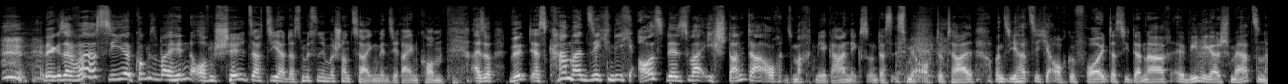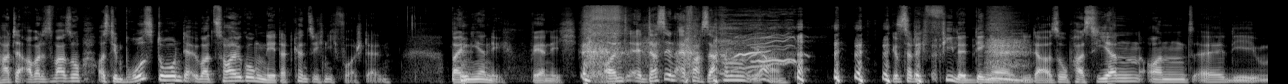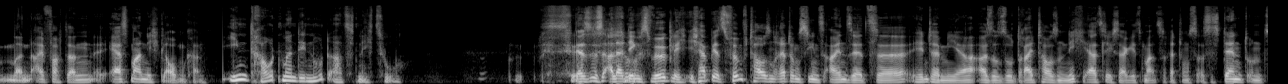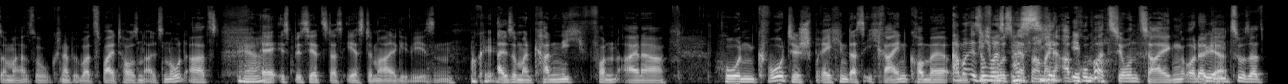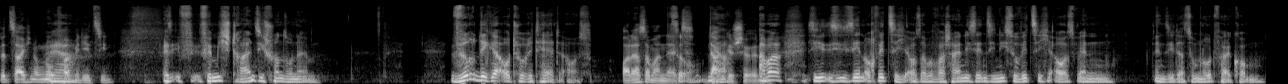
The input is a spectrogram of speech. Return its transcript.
Und er hat gesagt, was, hier, gucken Sie mal hin auf dem Schild, sagt sie, ja, das müssen Sie mir schon zeigen, wenn Sie reinkommen. Also wirkt, das kann man sich nicht ausstellen. Es war, ich stand da auch, es macht mir gar nichts und das ist mir auch total, und sie hat sich ja auch gefreut, dass sie danach äh, weniger Schmerzen hatte, aber das war so aus dem Brustton der Überzeugung, nee, das können Sie sich nicht vorstellen. Bei mir nee, wer nicht. Und äh, das sind einfach Sachen, ja. Gibt es natürlich viele Dinge, die da so passieren und äh, die man einfach dann erstmal nicht glauben kann. Ihnen traut man den Notarzt nicht zu. Das ist allerdings wirklich, ich habe jetzt 5000 Rettungsdiensteinsätze hinter mir, also so 3000 nicht ärztlich, sage ich jetzt mal als Rettungsassistent und sag mal so knapp über 2000 als Notarzt, Ja. äh, ist bis jetzt das erste Mal gewesen. Okay. Also man kann nicht von einer hohen Quote sprechen, dass ich reinkomme und Aber ich muss erstmal meine Approbation zeigen oder Ja. die Zusatzbezeichnung Notfallmedizin. Also für für mich strahlen Sie schon so eine würdige Autorität aus. Oh, das ist aber nett. So, Dankeschön. Ja. Aber Sie, Sie sehen auch witzig aus, aber wahrscheinlich sehen Sie nicht so witzig aus, wenn, wenn Sie da zum Notfall kommen.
